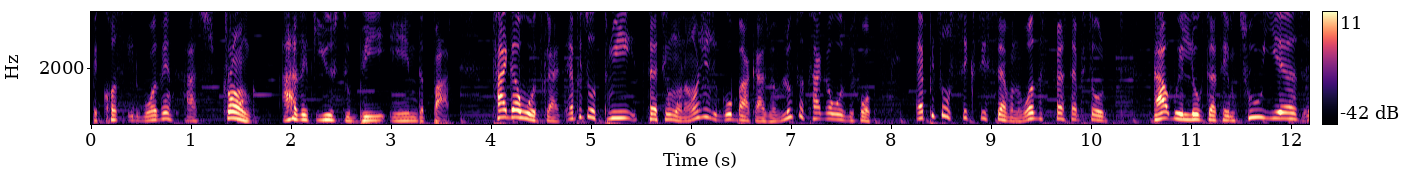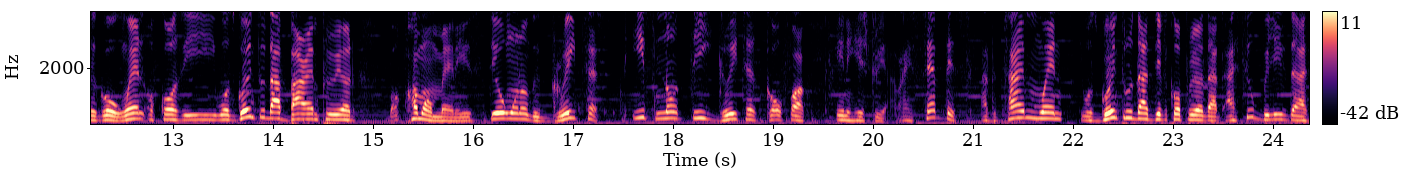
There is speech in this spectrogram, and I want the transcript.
because it wasn't as strong as it used to be in the past. Tiger Woods, guys, episode 331. I want you to go back, guys. We've looked at Tiger Woods before. Episode 67 was the first episode that we looked at him two years ago when, of course, he was going through that barren period. But come on, man, he's still one of the greatest, if not the greatest golfer in history. And I said this at the time when he was going through that difficult period that I still believe that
